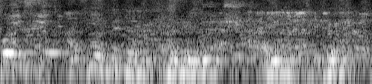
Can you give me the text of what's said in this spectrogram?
போலீஸ் அதிகாரிகள் அவர்களை அறிவிக்கின்றோம்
